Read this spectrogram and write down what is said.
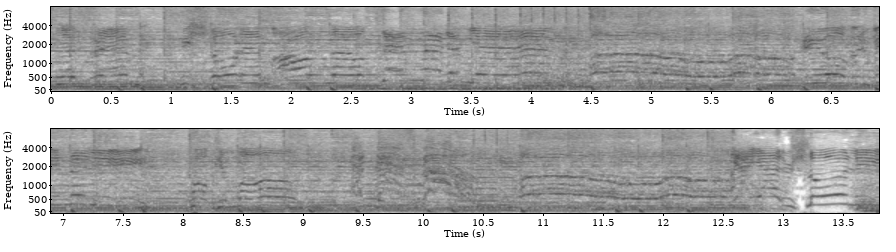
voksne frem. Vi slår dem alle og sender dem hjem. Uovervinnelig Pokémon. Jeg er uslåelig.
